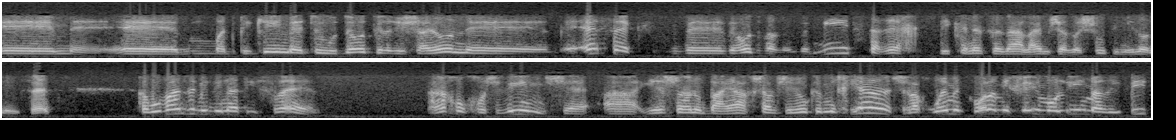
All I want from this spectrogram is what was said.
אה, מדביקים תעודות לרישיון עסק, ו- ועוד דברים. ומי יצטרך להיכנס לנעליים של הרשות אם היא לא נמצאת? כמובן זה מדינת ישראל. אנחנו חושבים שיש לנו בעיה עכשיו של יוקר מחיה, שאנחנו רואים את כל המחירים עולים, הריבית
